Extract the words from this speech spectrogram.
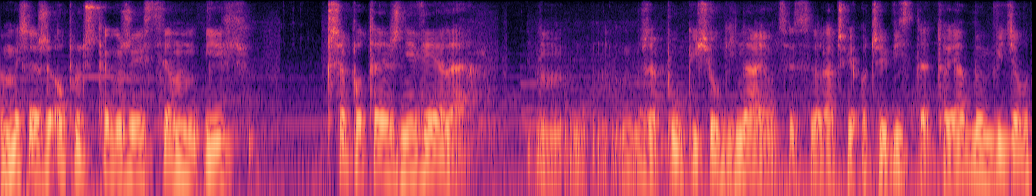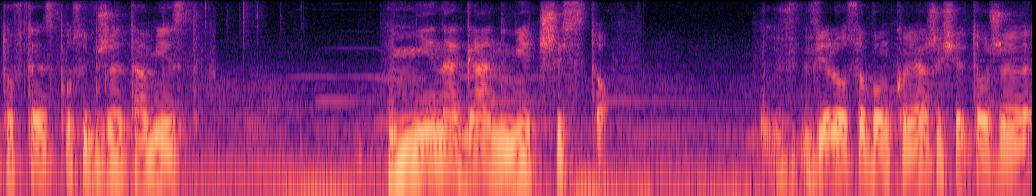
Myślę, że oprócz tego, że jest tam ich przepotężnie wiele, że półki się uginają, co jest raczej oczywiste, to ja bym widział to w ten sposób, że tam jest nienagannie czysto. Wielu osobom kojarzy się to, że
